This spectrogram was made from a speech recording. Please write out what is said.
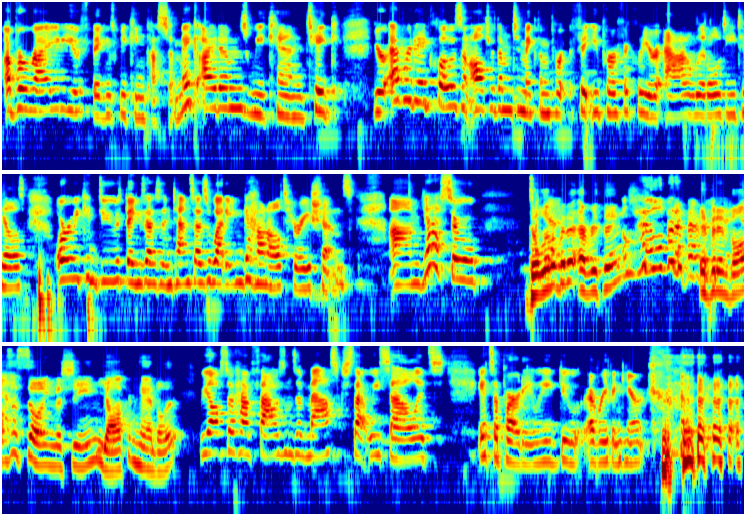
a variety of things. We can custom make items. We can take your everyday clothes and alter them to make them fit you perfectly or add little details. Or we can do things as intense as wedding gown alterations. Um, yeah, so It's a little bit of everything. a little bit of everything. If it involves yeah. a sewing machine, y'all can handle it. We also have thousands of masks that we sell. It's it's a party. We do everything here.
